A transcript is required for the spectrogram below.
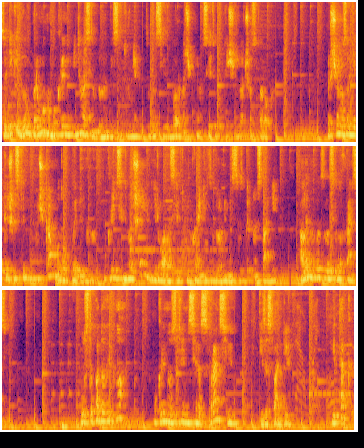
Завдяки двом перемогам Україна піднялася на друге місце турнірної таблиці відбору на чемпіонат світу 2026 року. Причому завдяки шести очкам у двох поєдинках українці не лише відірвалися від конкурентів за друге місце збірної Ісландії, але й наблизилися до Франції. У листопадове вікно Україна зустрінеться з Францією і з Ісландією. Відтак,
